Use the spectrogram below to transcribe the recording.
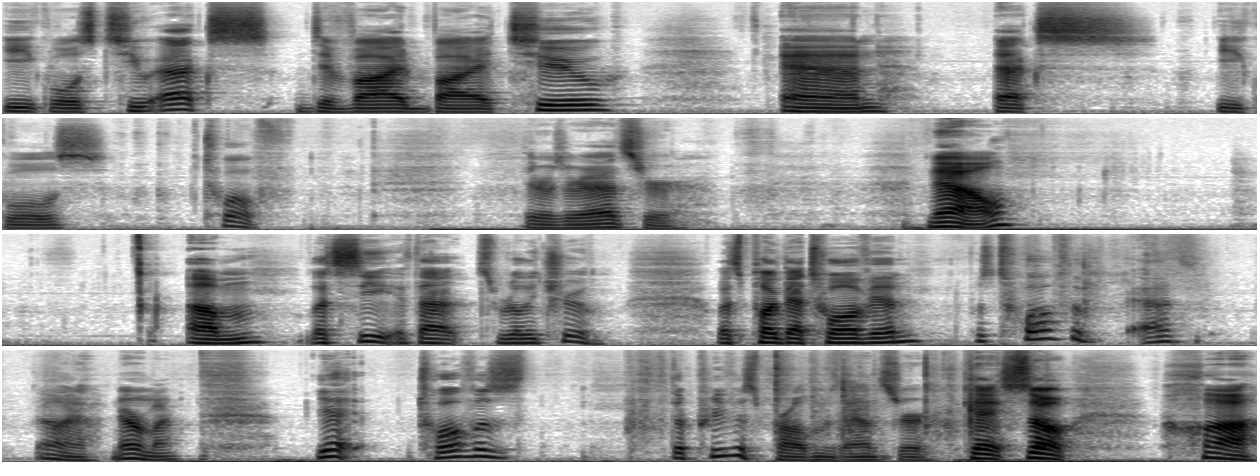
equals 2x. Divide by 2, and x equals 12. There's our answer. Now, um, let's see if that's really true. Let's plug that 12 in. Was 12 the... Oh, yeah, never mind. Yeah, 12 was the previous problem's answer. Okay, so, huh,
